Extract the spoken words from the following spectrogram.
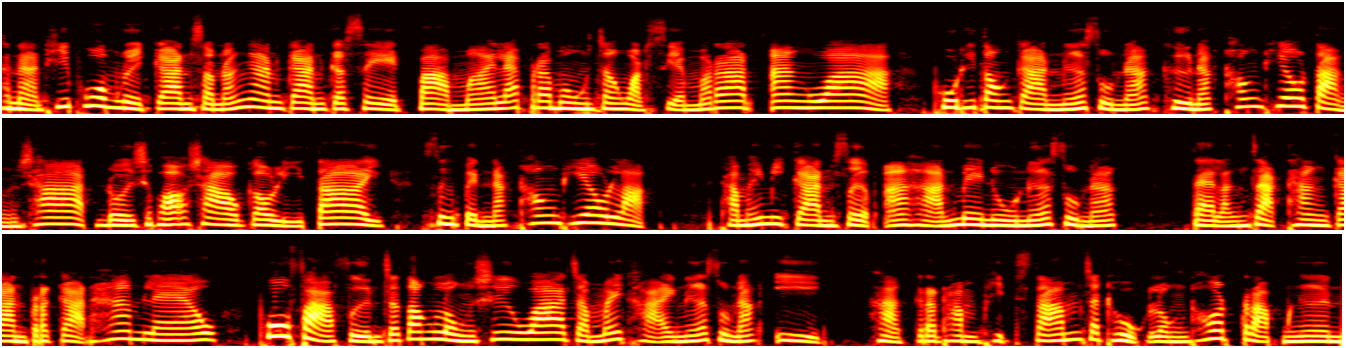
ขณะที่ผู้อำนวยการสำนักงงานการเกษตร ป่าไม้และประมงจังหวัดเสียมราชอ้างว่า ผู้ที่ต้องการเนื้อสุนัขคือนักท่องเที่ยวต่างชาติ โดยเฉพาะชาวเกาหลีใต้ ซึ่งเป็นนักท่องเที่ยวหลักทำให้มีการเสิร์ฟอาหารเมนูเนื้อสุนัขแต่หลังจากทางการประกาศห้ามแล้ว ผู้ฝ่าฝืนจะต้องลงชื่อว่าจะไม่ขายเนื้อสุนัขอีก หากกระทำผิดซ้ำจะถูกลงโทษปรับเงิน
